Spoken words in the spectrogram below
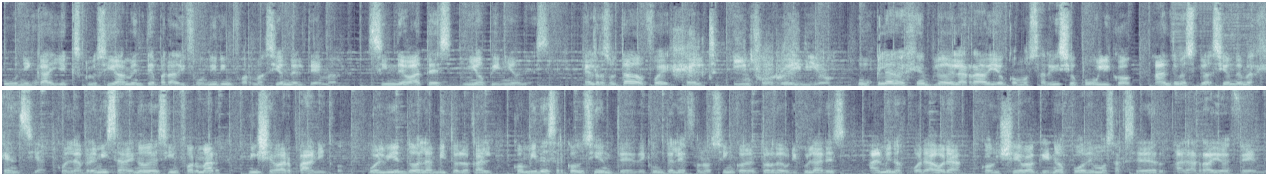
única y exclusivamente para difundir información del tema, sin debates ni opiniones. El resultado fue Health Info Radio, un claro ejemplo de la radio como servicio público ante una situación de emergencia, con la premisa de no desinformar ni llevar pánico. Volviendo al ámbito local, conviene ser consciente de que un teléfono sin conector de auriculares, al menos por ahora, conlleva que no podemos acceder a la radio FM.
